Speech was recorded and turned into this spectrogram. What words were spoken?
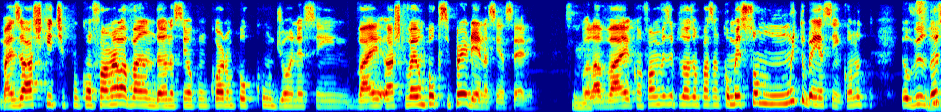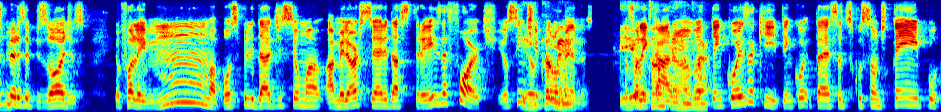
Mas eu acho que, tipo, conforme ela vai andando, assim, eu concordo um pouco com o Johnny, assim, vai. Eu acho que vai um pouco se perdendo, assim, a série. Sim. Ela vai, conforme os episódios vão passando, começou muito bem, assim. Quando eu vi os Sim. dois primeiros episódios, eu falei, hum, a possibilidade de ser uma, a melhor série das três é forte. Eu senti, Eu pelo também. menos. Eu, Eu falei, também, caramba, né? tem coisa aqui, tem co- tá essa discussão de tempo,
